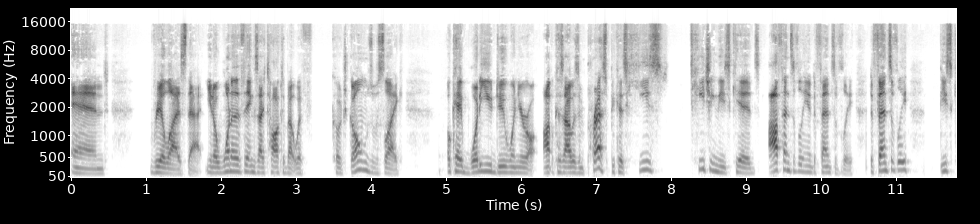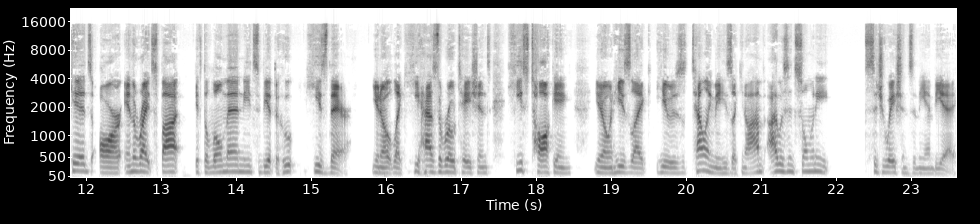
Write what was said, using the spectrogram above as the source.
and realize that you know one of the things i talked about with coach gomes was like okay what do you do when you're because i was impressed because he's teaching these kids offensively and defensively. Defensively these kids are in the right spot. If the low man needs to be at the hoop he's there you know like he has the rotations he's talking you know and he's like he was telling me he's like you know I'm, i was in so many situations in the nba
